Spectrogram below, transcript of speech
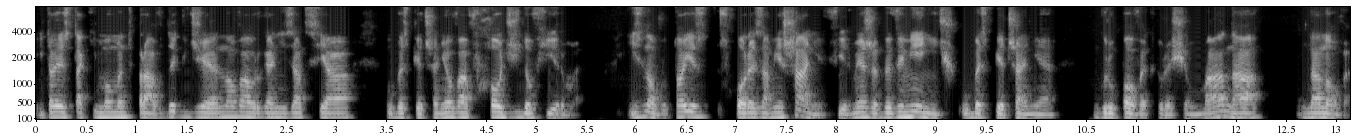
I to jest taki moment prawdy, gdzie nowa organizacja ubezpieczeniowa wchodzi do firmy. I znowu, to jest spore zamieszanie w firmie, żeby wymienić ubezpieczenie grupowe, które się ma, na, na nowe.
